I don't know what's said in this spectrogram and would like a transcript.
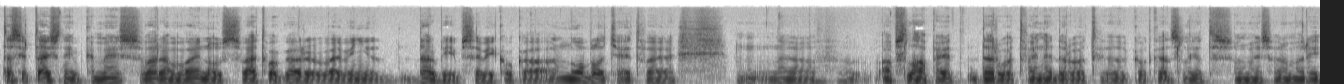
tas ir taisnība, ka mēs varam vai nu uz svēto garu, vai viņa darbību sevī kaut kā nobloķēt, vai apslāpēt, darot vai nedarot kaut kādas lietas. Un mēs varam arī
